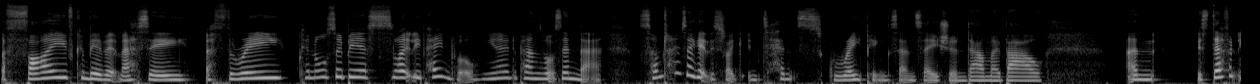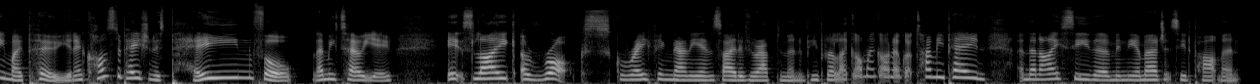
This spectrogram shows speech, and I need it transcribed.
a five can be a bit messy. A three can also be a slightly painful. You know, depends what's in there. Sometimes I get this like intense scraping sensation down my bowel, and it's definitely my poo. You know, constipation is painful. Let me tell you. It's like a rock scraping down the inside of your abdomen, and people are like, oh my god, I've got tummy pain. And then I see them in the emergency department,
